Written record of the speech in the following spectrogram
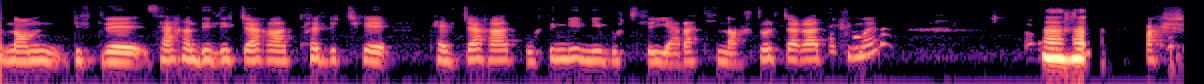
ном дэвтрээ сайхан дэлгэж байгаа, толь ичгээ тавьж байгаа, бүгднгийн нэг бүрчлээ яраатал нь орчуулж байгаа тийм ээ. Аа. Багш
